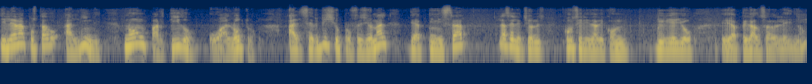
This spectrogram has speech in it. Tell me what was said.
y le han apostado al INE, no a un partido o al otro, al servicio profesional de administrar las elecciones con seriedad y con, diría yo, eh, apegados a la ley, ¿no?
